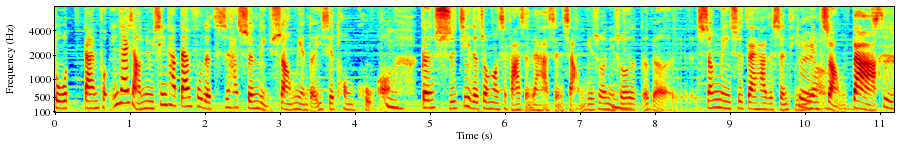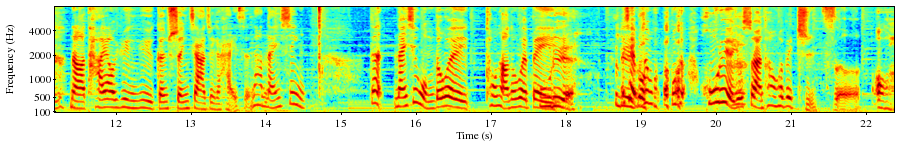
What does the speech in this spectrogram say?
多担负。应该讲，女性她担负的是她生理上面的一些痛苦哦，嗯、跟实际的状况是发生在她身上。比如说，你说这个生命是在她的身体里面长大，嗯、是那她要孕育跟生下这个孩子。那男性，但男性我们都会通常都会被忽略。而且不是不是忽略也就算，通常会被指责哦，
